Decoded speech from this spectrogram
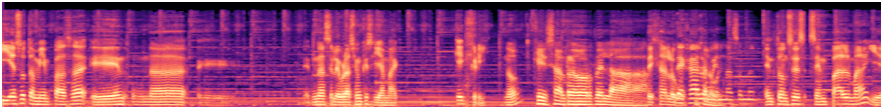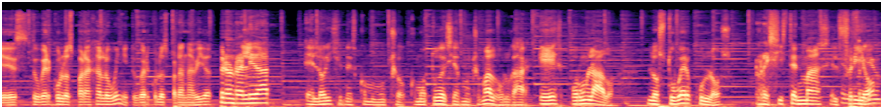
Y eso también pasa en una, eh, en una celebración que se llama Kekri, ¿no? Que es alrededor de la... De Halloween. De Halloween, Halloween. más o menos. Entonces se empalma y es tubérculos para Halloween y tubérculos para Navidad. Pero en realidad el origen es como mucho, como tú decías, mucho más vulgar. Es, por un lado, los tubérculos resisten más el El frío. frío.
